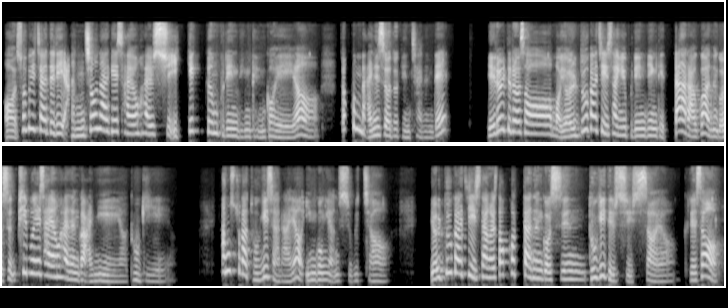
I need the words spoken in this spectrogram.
어, 소비자들이 안전하게 사용할 수 있게끔 블렌딩 된 거예요. 조금 많이 써도 괜찮은데, 예를 들어서 뭐 12가지 이상이 블렌딩 됐다라고 하는 것은 피부에 사용하는 거 아니에요. 독이에요. 향수가 독이잖아요. 인공향수, 그쵸? 12가지 이상을 섞었다는 것은 독이 될 수 있어요. 그래서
